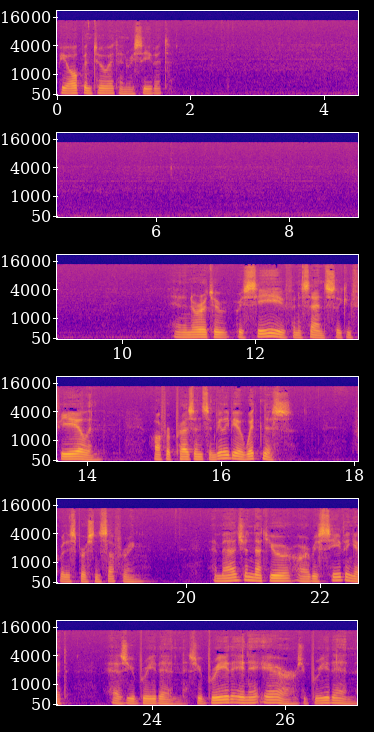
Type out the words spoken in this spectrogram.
be open to it and receive it. And in order to receive, in a sense, so you can feel and offer presence and really be a witness for this person's suffering, imagine that you are receiving it as you breathe in. As you breathe in air, as you breathe in,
